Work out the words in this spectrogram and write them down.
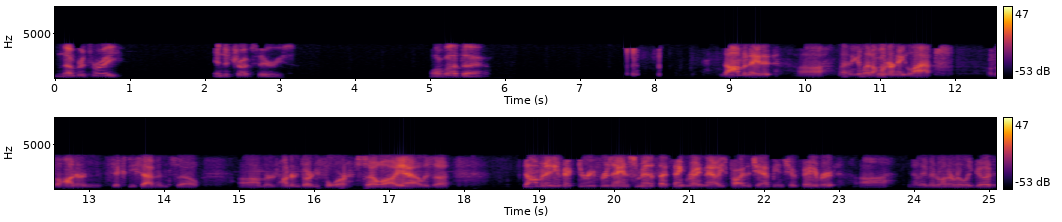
number three in the truck series. What about that? dominated. Uh, I think it led 108 laps of the 167, so um, or 134. So uh, yeah, it was a dominating victory for Zane Smith. I think right now he's probably the championship favorite. Uh, you know they've been running really good,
